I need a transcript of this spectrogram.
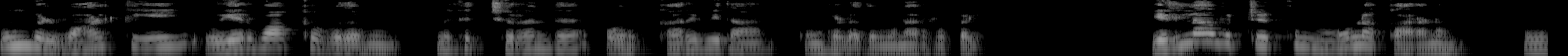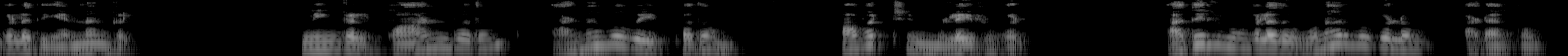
உங்கள் வாழ்க்கையை உயர்வாக்க உதவும் மிகச்சிறந்த ஒரு கருவிதான் உங்களது உணர்வுகள். எல்லாவற்றிற்கும் மூல காரணம் உங்களது எண்ணங்கள். நீங்கள் காண்பதும் அனுபவிப்பதும் அவற்றின் விளைவுகள். அதில் உங்களது உணர்வுகளும் அடங்கும்.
